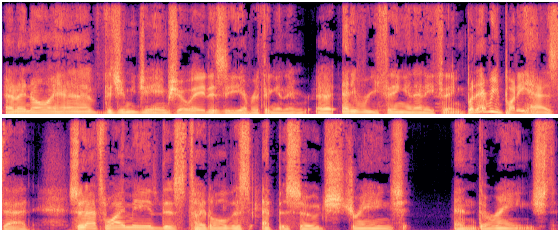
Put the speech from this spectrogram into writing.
And I know I have the Jimmy James show A to Z, everything and uh, everything and anything, but everybody has that. So that's why I made this title, this episode, Strange and Deranged.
